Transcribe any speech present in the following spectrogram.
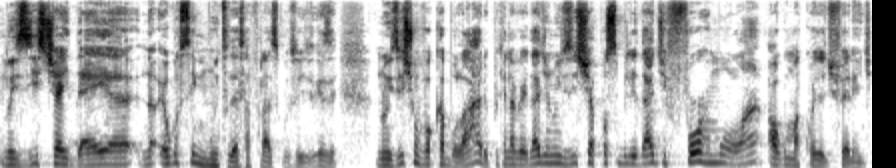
Não existe a ideia. Não, eu gostei muito dessa frase que você disse. Quer dizer, não existe um vocabulário, porque na verdade não existe a possibilidade de formular alguma coisa diferente.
